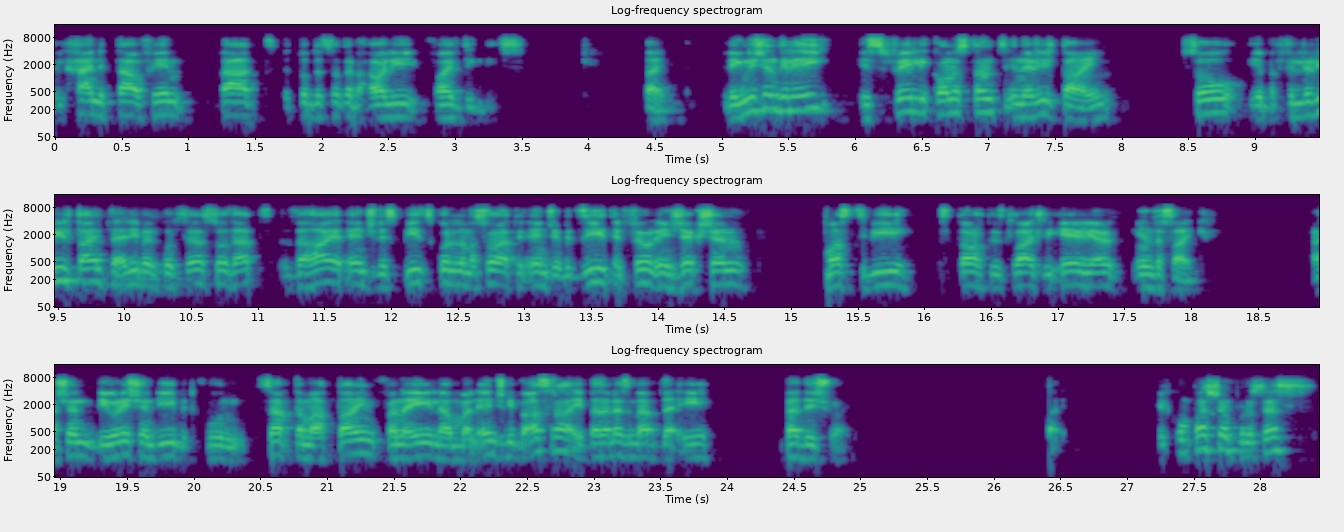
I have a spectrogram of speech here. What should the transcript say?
الحقن بتاعه فين؟ بعد ال top dead center بحوالي 5 degrees. طيب. ال ignition delay is fairly constant in real time. So يبقى في ال real time تقريبا consider so that the higher engine speeds كل ما سرعة ال engine بتزيد ال fuel injection must be started slightly earlier in the cycle. عشان ال duration دي بتكون ثابتة مع ال time فأنا إيه لما ال engine يبقى أسرع يبقى أنا لازم أبدأ إيه بدري شوية. طيب. ال combustion process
